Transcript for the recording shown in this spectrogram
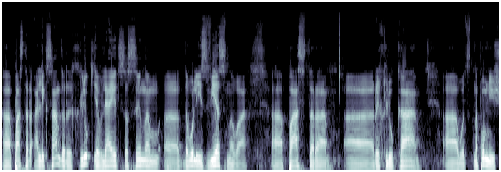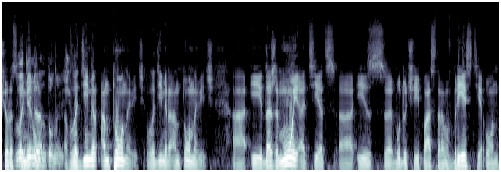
э, пастор Александр Хлюк является сыном довольно известного пастора Рыхлюка, а, вот напомню еще раз. Владимир имя, Антонович. Владимир Антонович. Владимир Антонович. А, и даже мой отец, а, из, будучи пастором в Бресте, он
